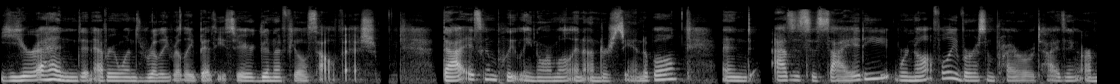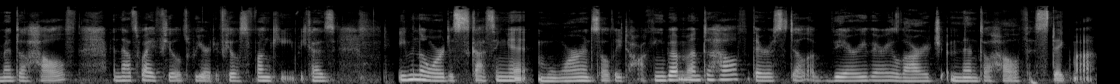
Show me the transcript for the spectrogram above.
year end and everyone's really, really busy. So you're going to feel selfish. That is completely normal and understandable. And as a society, we're not fully versed in prioritizing our mental health. And that's why it feels weird. It feels funky because even though we're discussing it more and slowly talking about mental health, there is still a very, very large mental health stigma.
